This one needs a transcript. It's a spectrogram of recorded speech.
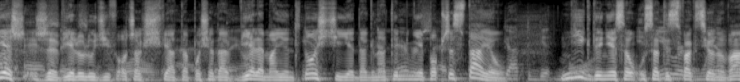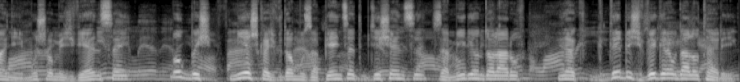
Wiesz, że wielu ludzi w oczach świata posiada wiele majątności, jednak na tym nie poprzestają. Nigdy nie są usatysfakcjonowani, muszą mieć więcej. Mógłbyś mieszkać w domu za 500 tysięcy, za milion dolarów, jednak gdybyś wygrał na loterii,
